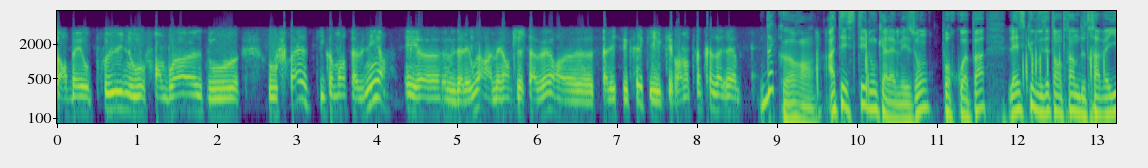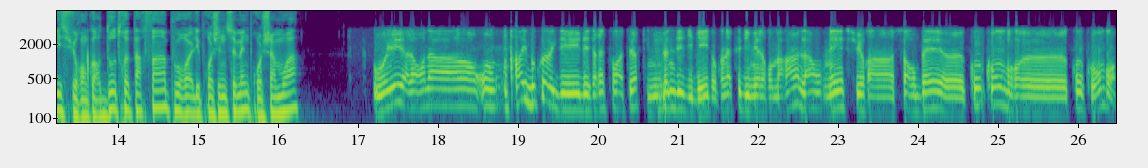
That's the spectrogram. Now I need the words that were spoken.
sorbet aux prunes ou aux framboises ou aux fraises qui commence à venir. Et euh, vous allez voir un mélange de saveurs euh, salé sucré qui, est- qui est vraiment très très agréable. D'accord. À tester donc à la maison, pourquoi pas. Là, est-ce que vous êtes en train de travailler sur encore d'autres parfums pour euh, les prochaines semaines, prochains mois? Oui, alors on a on, travaille beaucoup avec des, des restaurateurs qui nous donnent des idées. Donc on a fait du miel romarin. Là, on est sur un sorbet euh, concombre concombre.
